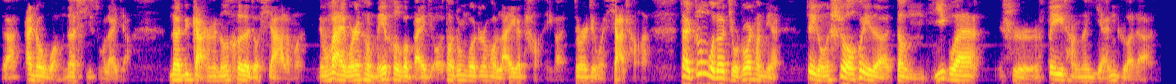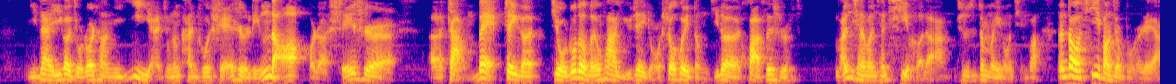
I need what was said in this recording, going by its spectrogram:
对吧？按照我们的习俗来讲。那你赶上个能喝的就瞎了吗？那外国人他没喝过白酒，到中国之后来一个躺一个，就是这种下场啊。在中国的酒桌上面，这种社会的等级观是非常的严格的。你在一个酒桌上，你一眼就能看出谁是领导或者谁是呃长辈。这个酒桌的文化与这种社会等级的划分是完全完全契合的啊，就是这么一种情况。那到西方就不是这样。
